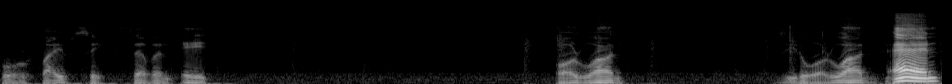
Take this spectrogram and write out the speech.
4, 5, 6, 7, 8 or 1, 0 or 1 and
